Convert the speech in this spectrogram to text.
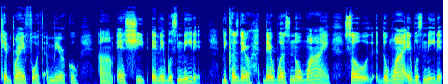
can bring forth a miracle. Um, and she and it was needed because there there was no wine. So the wine it was needed.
